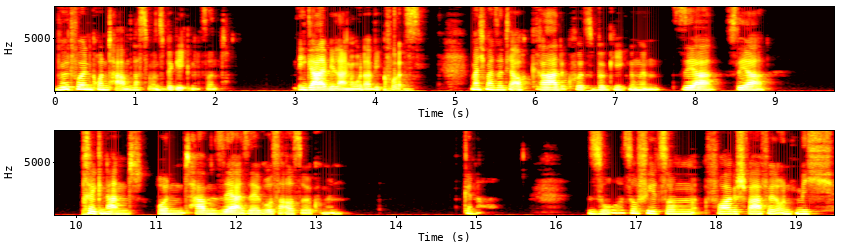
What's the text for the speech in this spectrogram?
wird wohl einen Grund haben, dass wir uns begegnet sind. Egal wie lange oder wie kurz. Manchmal sind ja auch gerade kurze Begegnungen sehr, sehr prägnant und haben sehr, sehr große Auswirkungen. Genau. So, so viel zum Vorgeschwafel und mich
